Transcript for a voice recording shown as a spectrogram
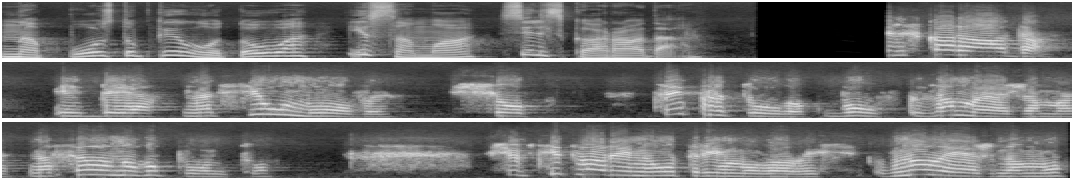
на поступки готова і сама сільська рада. Сільська рада йде на всі умови, щоб цей притулок був за межами населеного пункту, щоб ці тварини утримувались в належному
